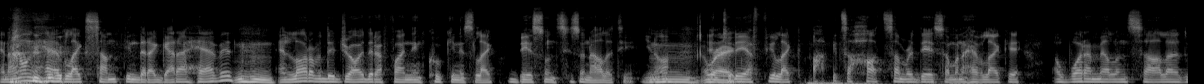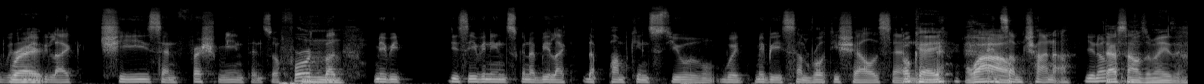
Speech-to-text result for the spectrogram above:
and I don't have like something that I gotta have it. Mm-hmm. And a lot of the joy that I find in cooking is like based on seasonality, you know? and Mm, right. today I feel like ah, it's a hot summer day, so I'm gonna have like a, a watermelon salad with Right. maybe like cheese and fresh mint and so forth. Mm. But maybe this evening it's gonna be like the pumpkin stew with maybe some roti shells and Okay. Wow. and some chana, you know? That sounds amazing.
